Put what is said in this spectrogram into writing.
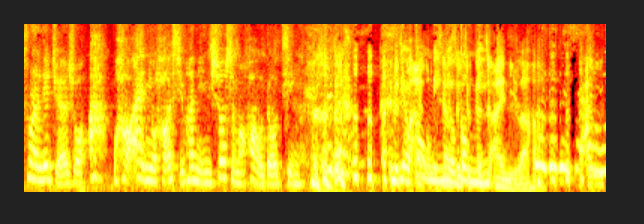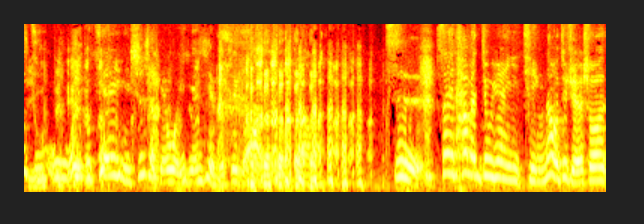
突然间觉得说啊，我好爱你，我好喜欢你，你说什么话我都听。有共鸣，有共鸣，就爱你了。对对对，是爱屋及乌，我也不介意你施舍给我一点点的这个爱。是，所以他们就愿意听。那我就觉得说，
